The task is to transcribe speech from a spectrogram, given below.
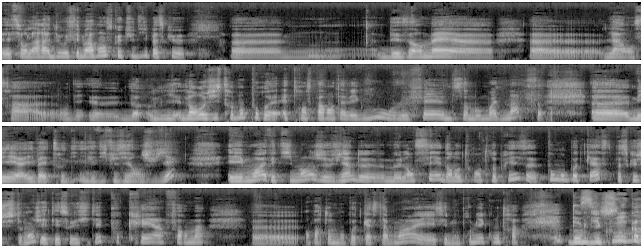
euh, sur la radio. C'est marrant ce que tu dis parce que euh, désormais, euh, Euh, là, on sera l'enregistrement pour être transparente avec vous, on le fait. Nous sommes au mois de mars, mais il va être, il est diffusé en juillet. Et moi, effectivement, je viens de me lancer dans l'auto-entreprise pour mon podcast parce que justement, j'ai été sollicitée pour créer un format euh, en partant de mon podcast à moi et c'est mon premier contrat. Donc du coup, quand,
